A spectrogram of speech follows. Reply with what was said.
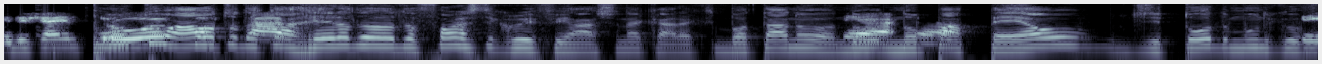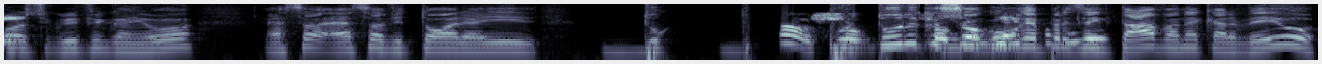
Ele já entrou. Ponto alto da carreira do, do Forrest Griffin, acho, né, cara? Botar no, no, é, no é. papel de todo mundo que o. Forrest Griffin ganhou, essa, essa vitória aí do. do não, por tudo que o Shogun representava, né, cara? Veio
